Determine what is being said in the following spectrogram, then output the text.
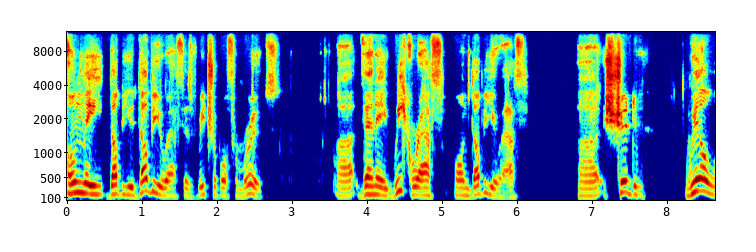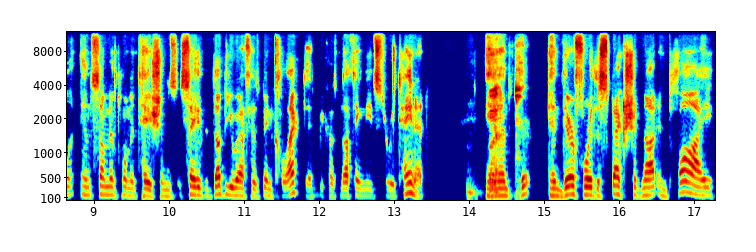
only wwf is reachable from roots. Uh, then a weak ref on wf uh, should will in some implementations say the WF has been collected because nothing needs to retain it. But- And, and therefore the spec should not imply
